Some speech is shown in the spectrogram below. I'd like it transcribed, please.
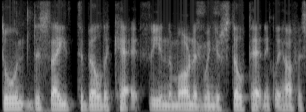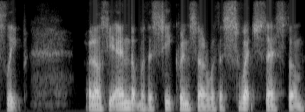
don't decide to build a kit at three in the morning when you're still technically half asleep, or else you end up with a sequencer with a switch system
